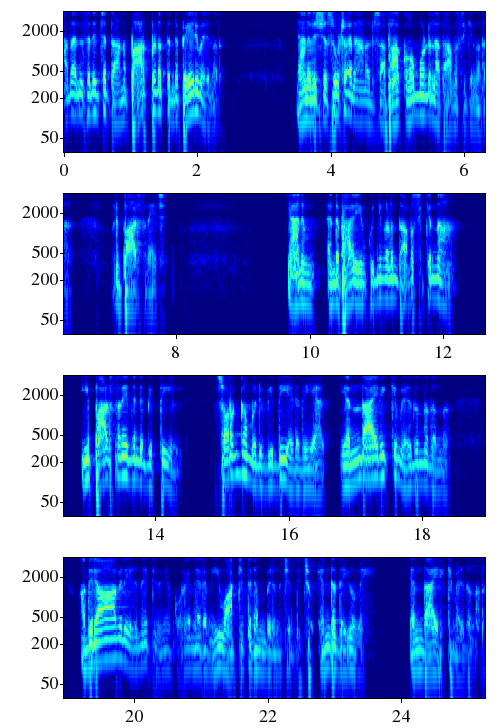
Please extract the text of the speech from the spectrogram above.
അതനുസരിച്ചിട്ടാണ് പാർപ്പിടത്തിന്റെ പേര് വരുന്നത്. ഞാനൊരു ശുശ്രൂഷകനാണ് ഒരു സഭാ കോമ്പൗണ്ടിലാണ് താമസിക്കുന്നത് ഒരു പാഴ്സനേജ്. ഞാനും എന്റെ ഭാര്യയും കുഞ്ഞുങ്ങളും താമസിക്കുന്ന ഈ പാഴ്സനേജിന്റെ ഭിത്തിയിൽ സ്വർഗം ഒരു വിധി എഴുതിയാൽ എന്തായിരിക്കും എഴുതുന്നതെന്ന് അതിരാവിലെ എഴുന്നേറ്റിരുന്ന് ഞാൻ കുറേ നേരം ഈ വാക്യത്തിന് മുമ്പിരുന്ന് ചിന്തിച്ചു. എന്റെ ദൈവമേ എന്തായിരിക്കും എഴുതുന്നത്?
